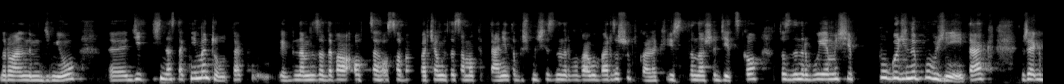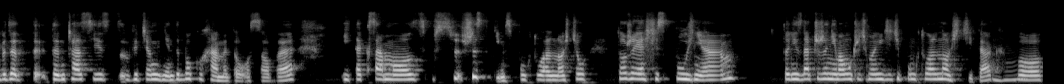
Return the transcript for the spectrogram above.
normalnym dniu e, dzieci nas tak nie męczą, tak? Jakby nam zadawała obca osoba ciągle to samo pytanie, to byśmy się zdenerwowały bardzo szybko, ale jak jest to nasze dziecko, to zdenerwujemy się pół godziny później, tak? Że jakby te, ten czas jest wyciągnięty, bo kochamy tą osobę. I tak samo z wszystkim, z punktualnością. To, że ja się spóźniam, to nie znaczy, że nie mam uczyć moich dzieci punktualności, tak? Mhm. Bo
